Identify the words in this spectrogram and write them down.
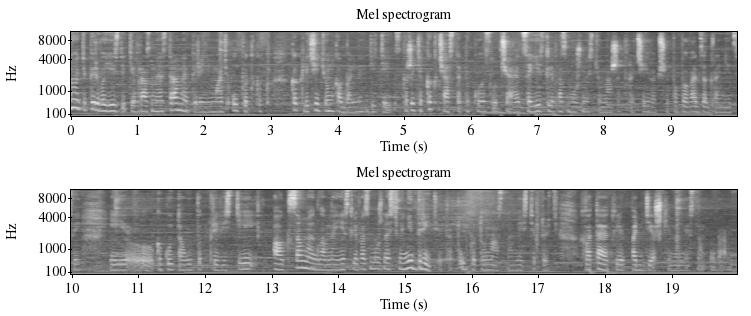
Ну а теперь вы ездите в разные страны перенимать опыт, как, как лечить онкобольных детей. Скажите, как часто такое случается? Есть ли возможность у наших врачей вообще побывать за границей и э, какой-то опыт привести? А самое главное, есть ли возможность внедрить этот опыт у нас на месте? То есть хватает ли поддержки на местном уровне?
